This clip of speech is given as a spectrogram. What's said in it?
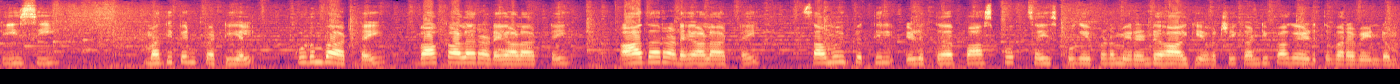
டிசி மதிப்பெண் பட்டியல் குடும்ப அட்டை வாக்காளர் அடையாள அட்டை ஆதார் அடையாள அட்டை சமீபத்தில் எடுத்த பாஸ்போர்ட் சைஸ் புகைப்படம் இரண்டு ஆகியவற்றை கண்டிப்பாக எடுத்து வர வேண்டும்.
